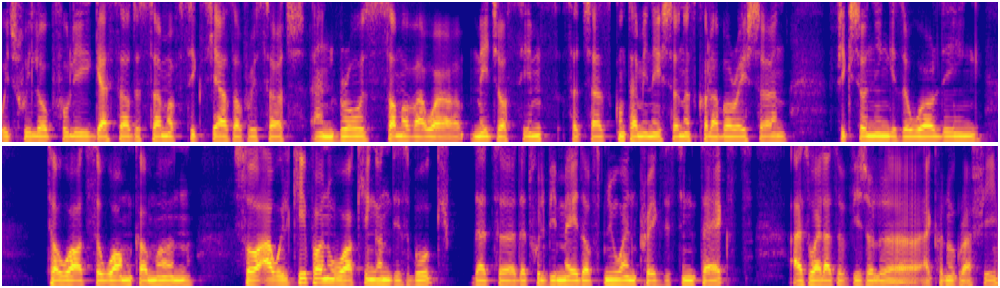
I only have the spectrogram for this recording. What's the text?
which will hopefully gather the sum of six years of research and browse some of our major themes such as contamination as collaboration fictioning is a worlding towards a warm common so i will keep on working on this book that uh, that will be made of new and pre-existing texts, as well as a visual uh, iconography.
